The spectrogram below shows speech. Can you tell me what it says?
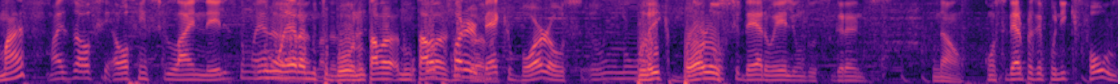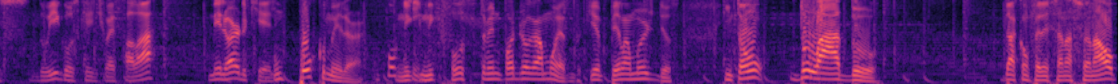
mas. Mas a, off a offensive line deles não era. Não era muito boa, não tava. Não o tava ajudando. quarterback, Boros, eu não, Blake Boros. considero ele um dos grandes. Não. Considero, por exemplo, o Nick Foles, do Eagles, que a gente vai falar, melhor do que ele. Um pouco melhor. Um pouquinho. Nick, Nick Foles também não pode jogar moeda, porque, pelo amor de Deus. Então, do lado da Conferência Nacional,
